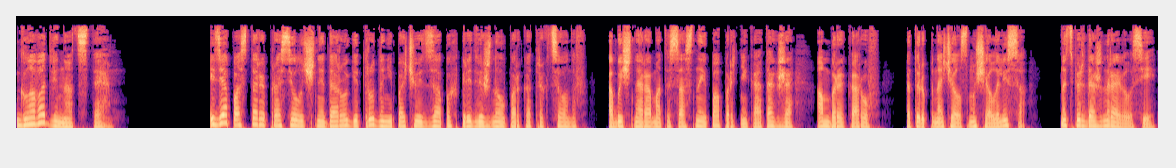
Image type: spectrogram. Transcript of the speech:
Глава двенадцатая. Идя по старой проселочной дороге, трудно не почуять запах передвижного парка аттракционов. Обычные ароматы сосны и папоротника, а также амбре коров, который поначалу смущала Лису, но теперь даже нравилось ей.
